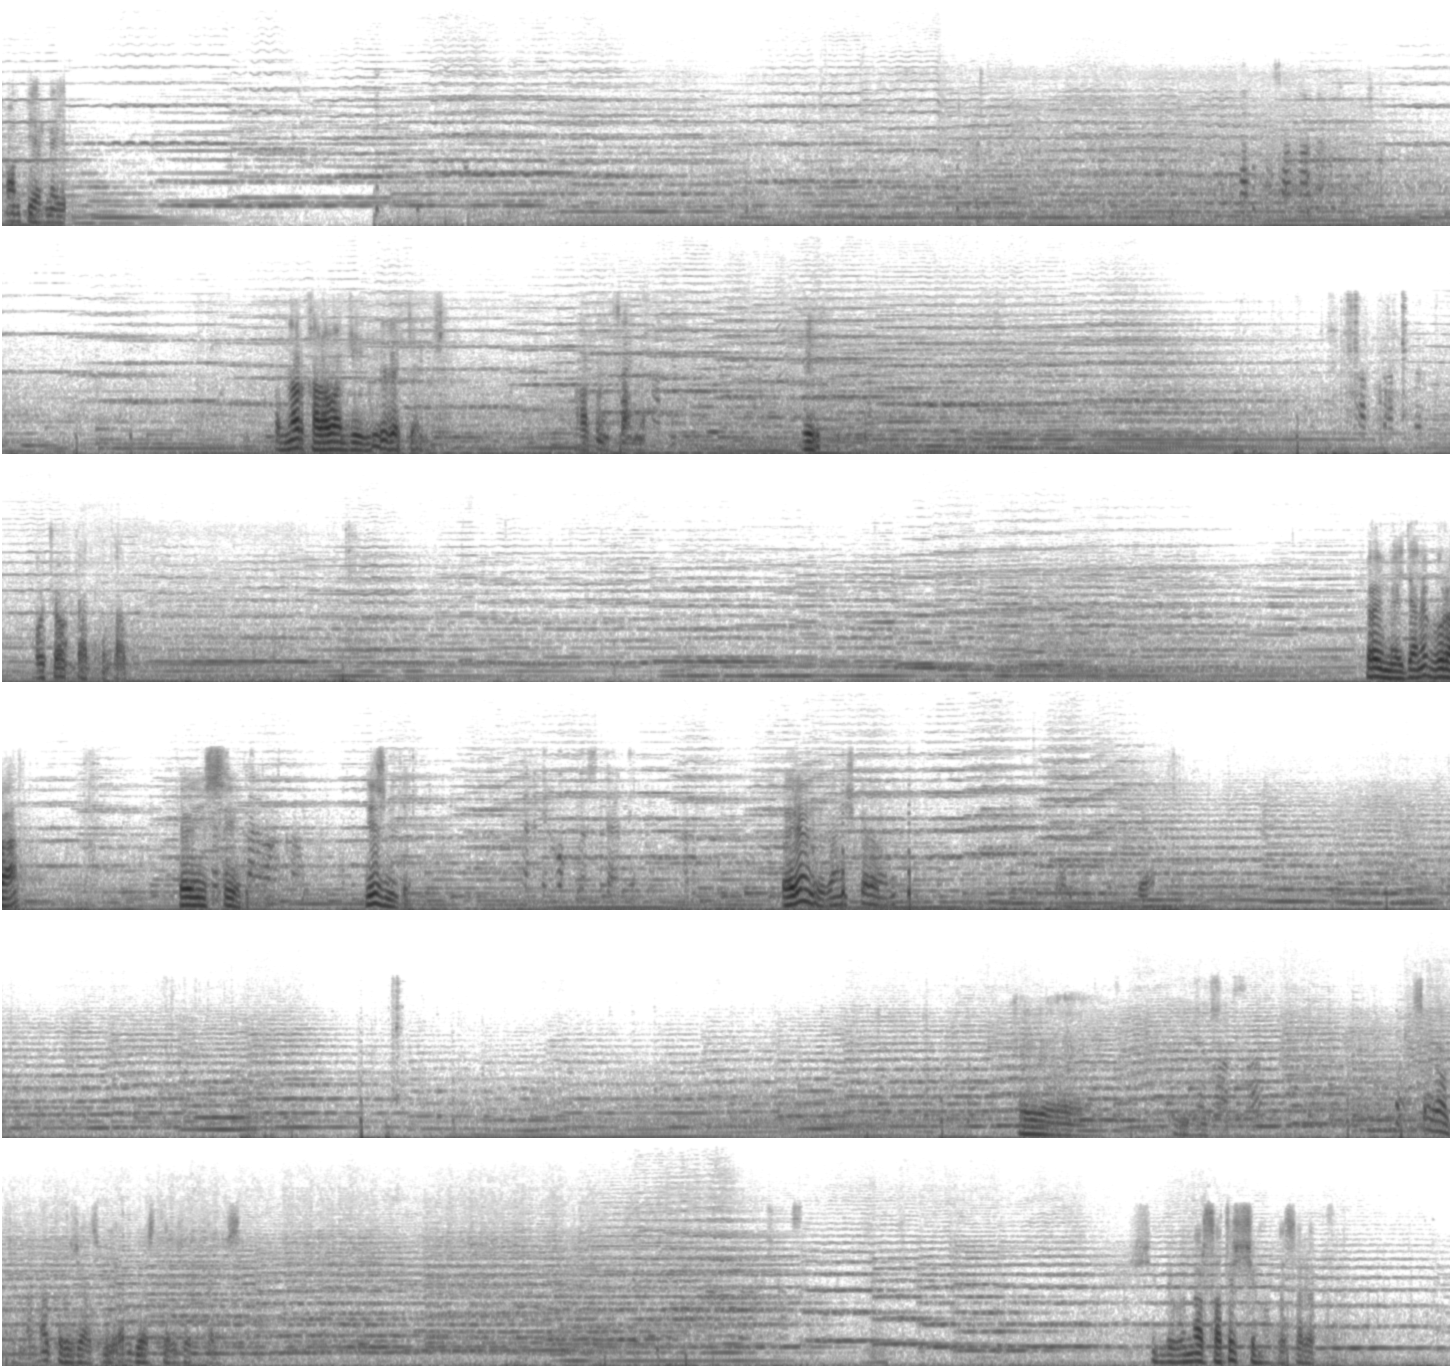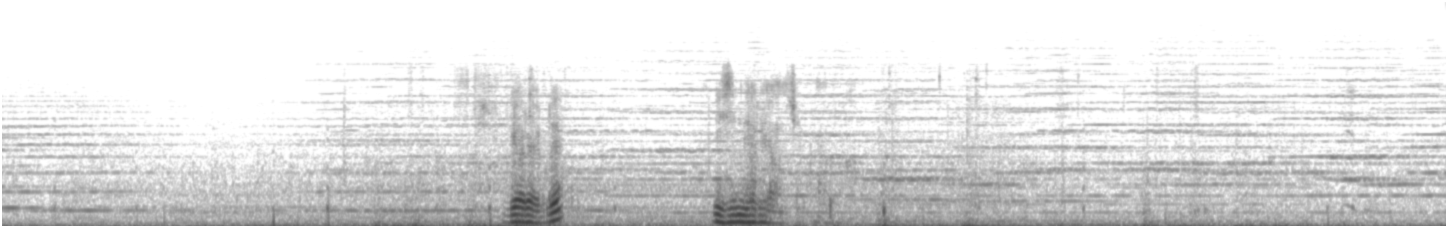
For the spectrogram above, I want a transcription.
kamp yerine Onlar karavancı yürüyerek gelmiş. Bakın insanlar. Tatlı. O çok tatlı tabii. Köy meydanı bura. Köyün suyu. Düz mü değil? Bir ok gösterdi. Öyle mi? Ben hiç göremedim. Altına oturacağız bir yer gösterecekler bize. Şimdi bunlar satış için burada Serhat. Görevli bizi nereye alacaklar?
